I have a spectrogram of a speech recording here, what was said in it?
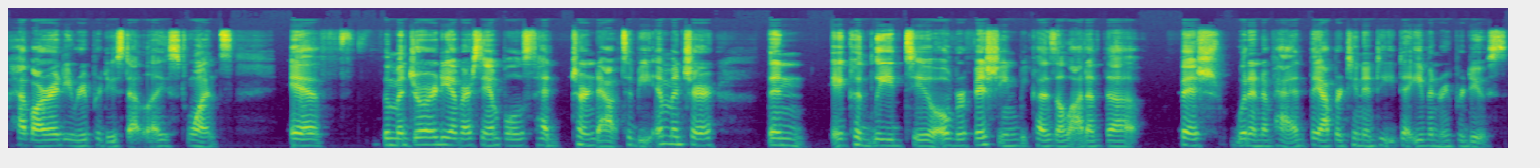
have already reproduced at least once. If the majority of our samples had turned out to be immature, then it could lead to overfishing because a lot of the fish wouldn't have had the opportunity to even reproduce.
